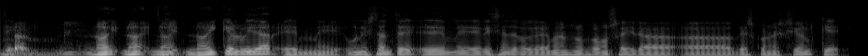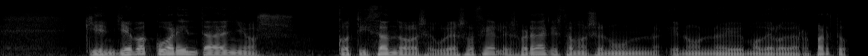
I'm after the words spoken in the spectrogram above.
Claro. Mm, No hay, no, no, no hay que olvidar, eh, me- un instante, eh, me- Vicente, porque además nos vamos a ir a, a desconexión, que quien lleva 40 años cotizando a la seguridad social, es verdad que estamos en un, en un eh, modelo de reparto,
